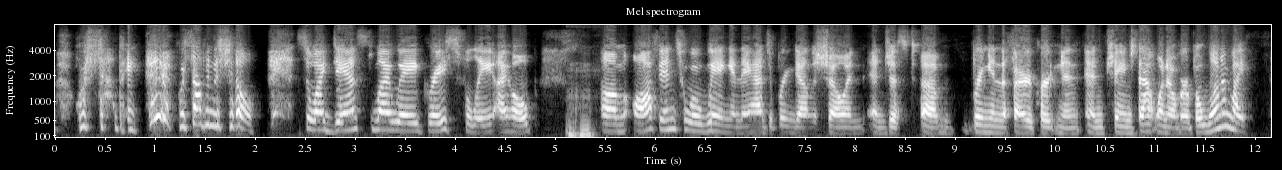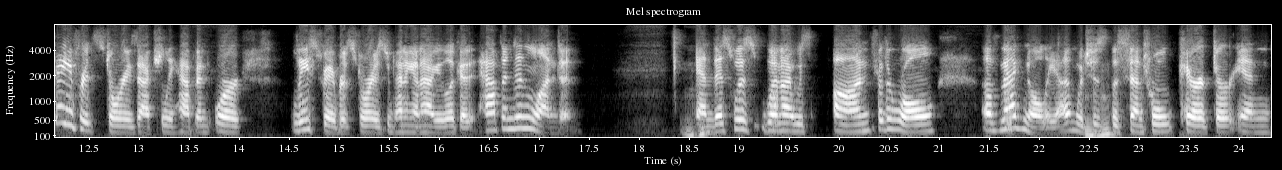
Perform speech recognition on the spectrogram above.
we're stopping, we're stopping the show." So I danced my way gracefully, I hope, Mhm. um, off into a wing, and they had to bring down the show and and just um, bring in the fire curtain and, and change that one over. But one of my favorite stories actually happened, or least favorite stories, depending on how you look at it, happened in London. Mhm. And this was when I was on for the role of Magnolia, which is Mhm. the central character in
